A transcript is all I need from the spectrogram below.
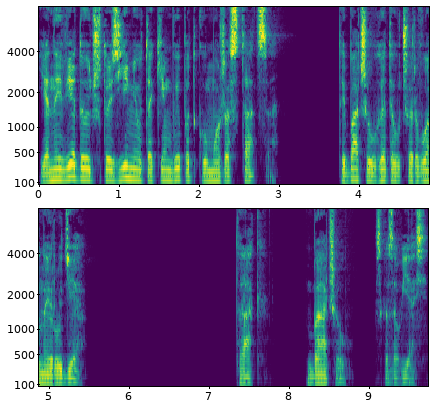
Яны ведаюць што з імі ў такім выпадку можа стацца. Ты бачыў гэта ў чырвонай рудзе так бачыў сказаў язь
